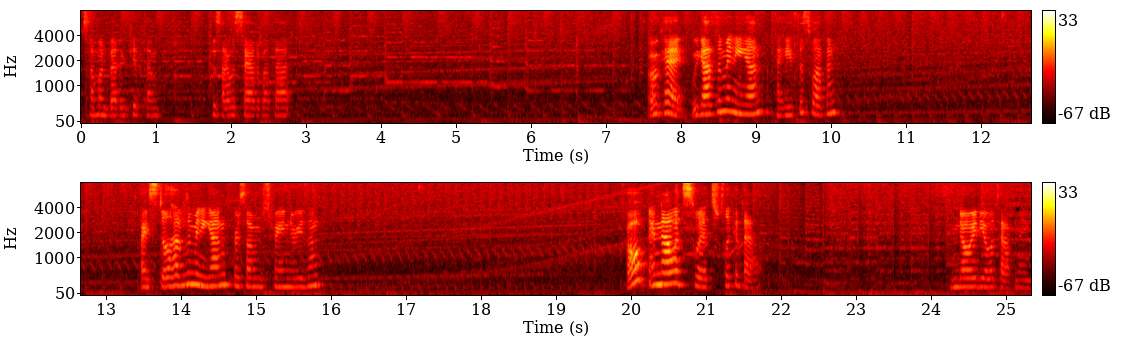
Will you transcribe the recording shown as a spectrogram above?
Someone better get them. Because I was sad about that. Okay, we got the minigun. I hate this weapon. I still have the minigun for some strange reason. Oh, and now it's switched. Look at that. No idea what's happening.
